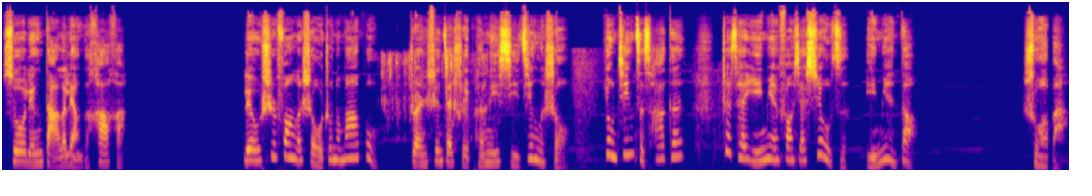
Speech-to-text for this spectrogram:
苏玲打了两个哈哈。柳氏放了手中的抹布，转身在水盆里洗净了手，用巾子擦干，这才一面放下袖子，一面道。说吧，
